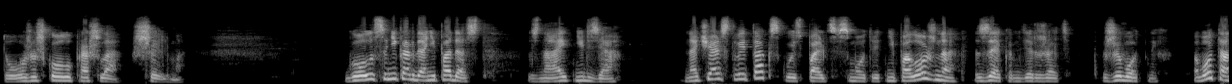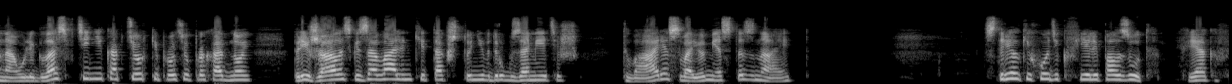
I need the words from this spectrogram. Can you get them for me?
Тоже школу прошла, шельма. Голоса никогда не подаст, знает нельзя. Начальство и так сквозь пальцы смотрит, не положено зэкам держать животных. Вот она улеглась в тени коптерки против проходной, прижалась к заваленке так, что не вдруг заметишь. Тваря свое место знает. Стрелки ходиков еле ползут. Хряков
